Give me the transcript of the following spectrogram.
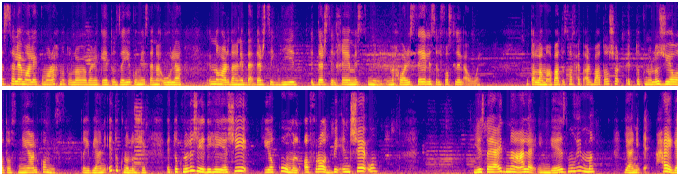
السلام عليكم ورحمة الله وبركاته. ازيكم يا سنة أولى؟ النهاردة هنبدأ درس جديد الدرس الخامس من المحور الثالث الفصل الأول. نطلع مع بعض صفحة 14 التكنولوجيا وتصنيع القميص. طيب يعني إيه تكنولوجيا؟ التكنولوجيا دي هي شيء يقوم الأفراد بإنشائه يساعدنا على إنجاز مهمة. يعني حاجة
